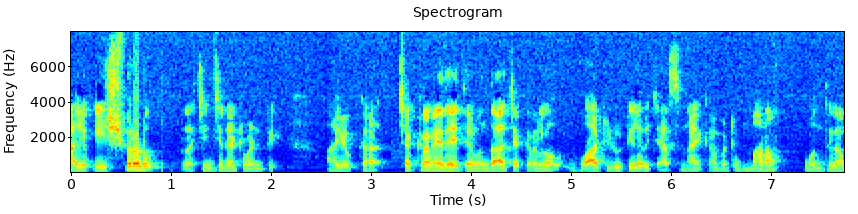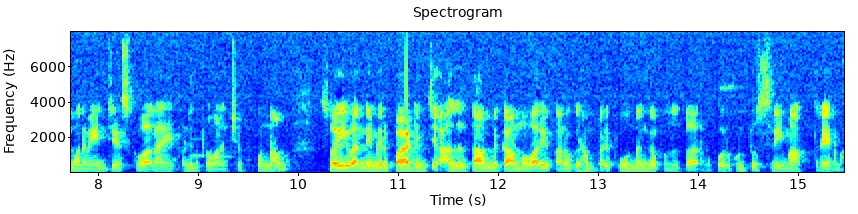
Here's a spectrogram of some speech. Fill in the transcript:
ఆ యొక్క ఈశ్వరుడు రచించినటువంటి ఆ యొక్క చక్రం ఏదైతే ఉందో ఆ చక్రంలో వాటి డ్యూటీలు అవి చేస్తున్నాయి. కాబట్టి మనం వంతుగా మనం ఏం చేసుకోవాలనేటువంటిది ఇప్పుడు మనం చెప్పుకున్నాము. సో ఇవన్నీ మీరు పాటించి ఆ లలితాంబిక అమ్మవారి యొక్క అనుగ్రహం పరిపూర్ణంగా పొందుతారని కోరుకుంటూ శ్రీమాత్రే నమ.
